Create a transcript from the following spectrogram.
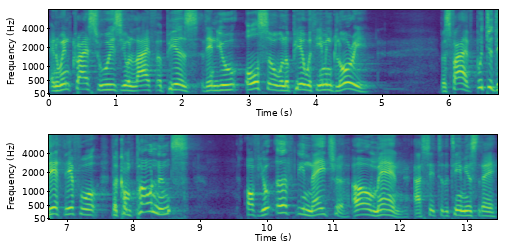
And when Christ, who is your life, appears, then you also will appear with him in glory. Verse 5 Put to death, therefore, the components of your earthly nature. Oh man, I said to the team yesterday,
